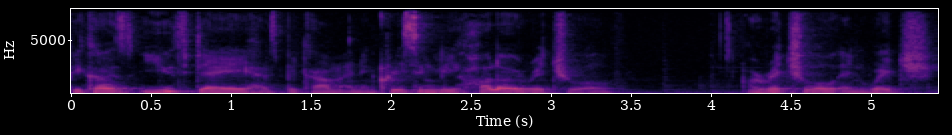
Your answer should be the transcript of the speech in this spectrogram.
because Youth Day has become an increasingly hollow ritual, a ritual in which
